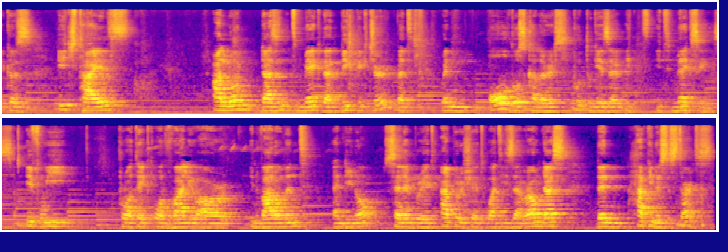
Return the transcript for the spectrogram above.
because each tiles alone doesn't make that big picture, but when all those colors put together, it, it makes sense. If we protect or value our environment and you know celebrate, appreciate what is around us, then happiness starts.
